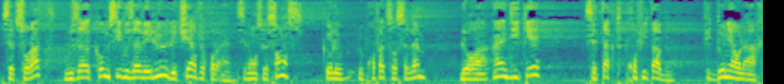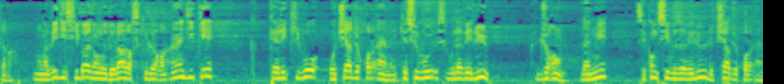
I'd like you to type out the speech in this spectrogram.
cette sourate, vous avez, comme si vous avez lu le tiers du Coran. C'est dans ce sens que le, prophète sallam leur a indiqué cet acte profitable. On avait dit ici bas dans l'au-delà lorsqu'il leur a indiqué qu'elle équivaut au tiers du Coran et que si si vous l'avez lu durant la nuit, c'est comme si vous avez lu le tiers du Coran.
